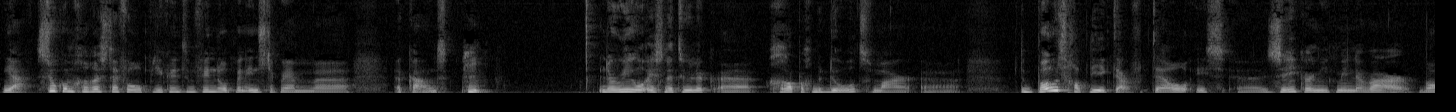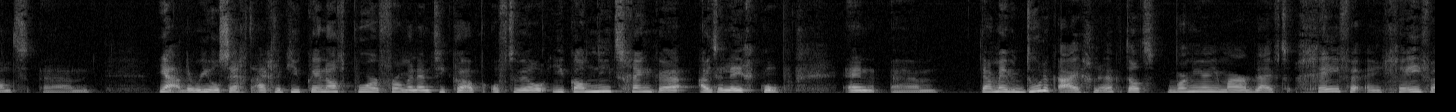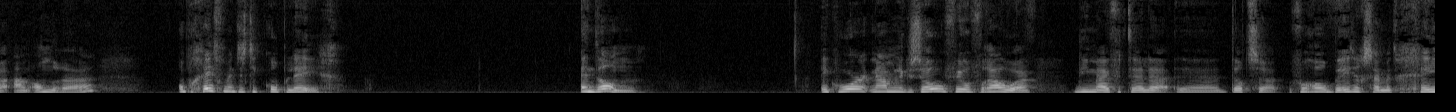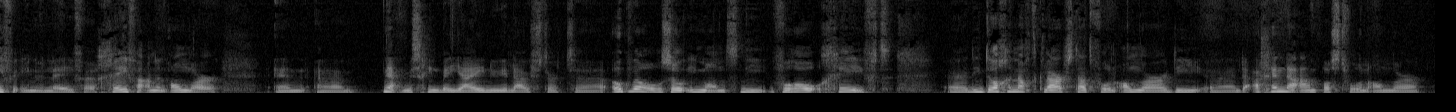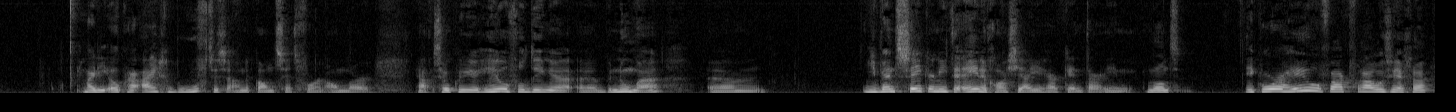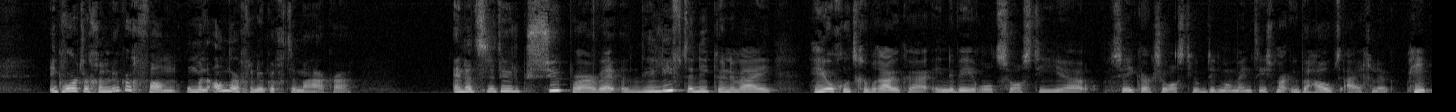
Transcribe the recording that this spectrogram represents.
Ja, zoek hem gerust even op. Je kunt hem vinden op mijn Instagram-account. de reel is natuurlijk grappig bedoeld, maar de boodschap die ik daar vertel is uh, zeker niet minder waar. Want um, ja, de reel zegt eigenlijk: You cannot pour from an empty cup. Oftewel, je kan niet schenken uit een lege kop. En um, daarmee bedoel ik eigenlijk dat wanneer je maar blijft geven en geven aan anderen, op een gegeven moment is die kop leeg. En dan? Ik hoor namelijk zoveel vrouwen die mij vertellen uh, dat ze vooral bezig zijn met geven in hun leven, geven aan een ander. En uh, ja, misschien ben jij, nu je luistert, uh, ook wel zo iemand die vooral geeft. Eh, die dag en nacht klaar staat voor een ander, die de agenda aanpast voor een ander, maar die ook haar eigen behoeftes aan de kant zet voor een ander. Nou, zo kun je heel veel dingen benoemen. Um, je bent zeker niet de enige als jij je herkent daarin. Want ik hoor heel vaak vrouwen zeggen: Ik word er gelukkig van om een ander gelukkig te maken. En dat is natuurlijk super. die liefde die kunnen wij heel goed gebruiken in de wereld, zoals die, uh, zeker zoals die op dit moment is, maar überhaupt eigenlijk.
